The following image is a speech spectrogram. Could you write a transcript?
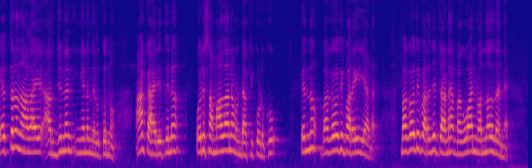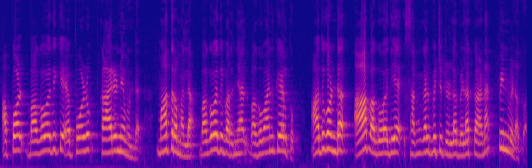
എത്ര നാളായി അർജുനൻ ഇങ്ങനെ നിൽക്കുന്നു? ആ കാര്യത്തിന് ഒരു സമാധാനം ഉണ്ടാക്കി കൊടുക്കൂ എന്ന് ഭഗവതി പറയുകയാണ്. ഭഗവതി പറഞ്ഞിട്ടാണ് ഭഗവാൻ വന്നത് തന്നെ. അപ്പോൾ ഭഗവതിക്ക് എപ്പോഴും കാരുണ്യമുണ്ട്. മാത്രമല്ല ഭഗവതി പറഞ്ഞാൽ ഭഗവാൻ കേൾക്കും. അതുകൊണ്ട് ആ ഭഗവതിയെ സങ്കല്പിച്ചിട്ടുള്ള വിളക്കാണ് പിൻവിളക്ക്.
